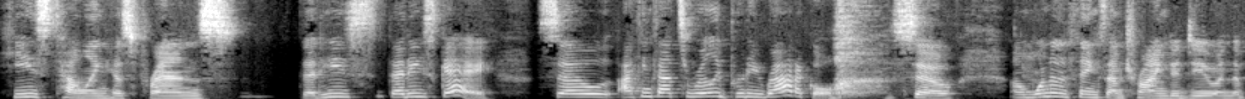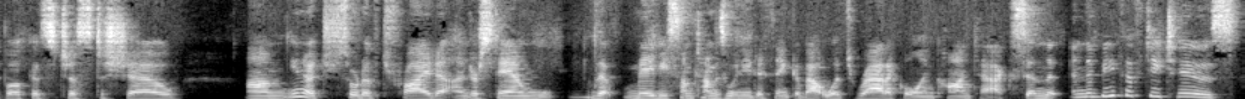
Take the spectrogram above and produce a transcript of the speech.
he's telling his friends that he's that he's gay. So I think that's really pretty radical. so um, yeah. one of the things I'm trying to do in the book is just to show, um, you know, sort of try to understand that maybe sometimes we need to think about what's radical in context. And the, and the B-52s,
